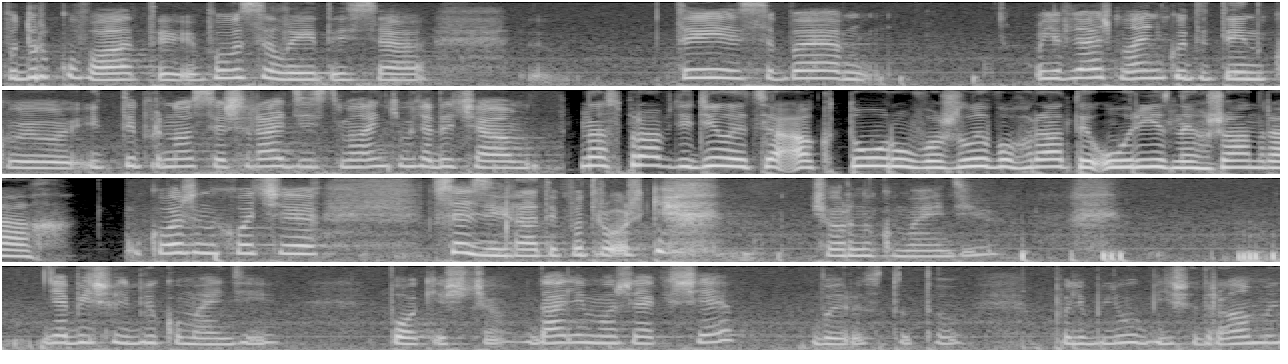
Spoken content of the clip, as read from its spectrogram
подуркувати, повеселитися. Ти себе уявляєш маленькою дитинкою, і ти приносиш радість маленьким глядачам. Насправді ділиться актору важливо грати у різних жанрах. Кожен хоче все зіграти потрошки. Чорну комедію. Я більше люблю комедії. Поки що. Далі, може, як ще виросту, то полюблю більше драми.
